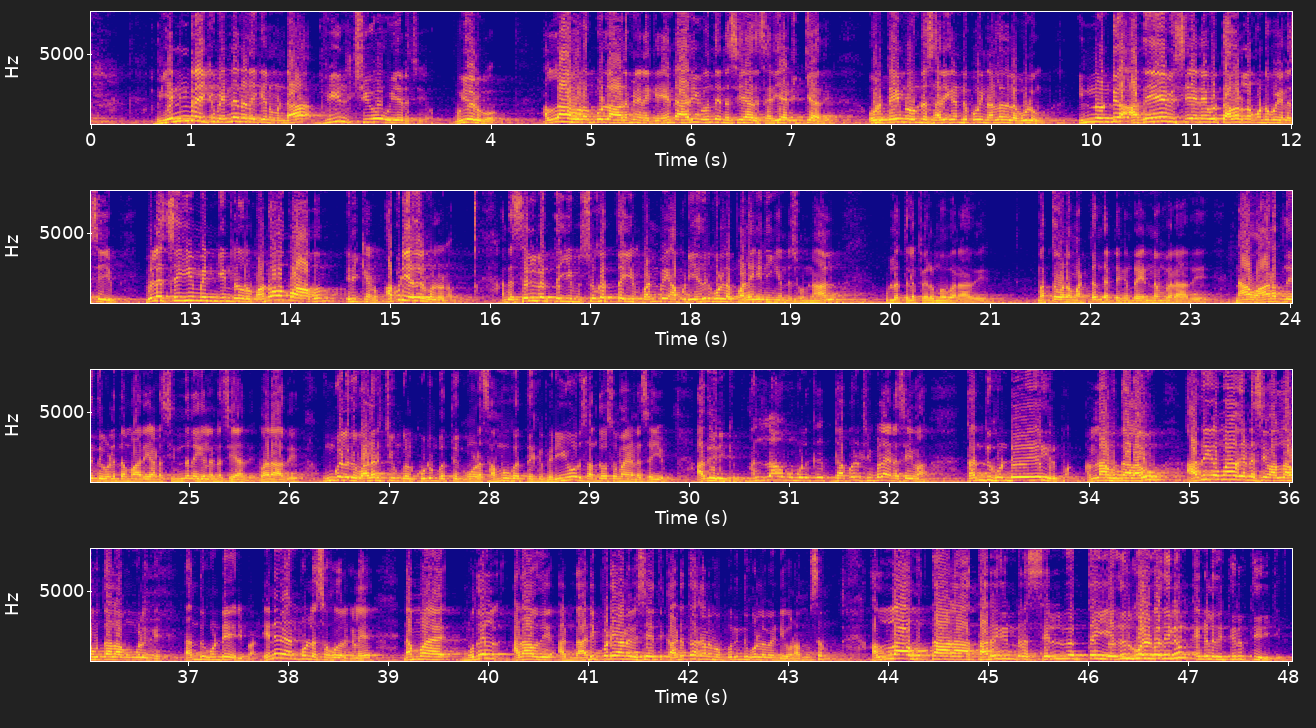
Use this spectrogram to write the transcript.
என்றைக்கும் என்ன நினைக்கணும்டா? வீழ்ச்சியோ உயர்ச்சியோ உயர்வோ. அல்லாஹ் ரப்புல் ஆலமே எனக்கு என் அறிவு வந்து என்ன செய்யாது? சரியா நிக்காது. ஒரு டைம்ல ஒன்று சரி கண்டு போய் நல்லதுல விழும். இன்னொன்று அதே விஷயம் என்னை ஒரு தவறுல கொண்டு போய் என்ன செய்யும்? விழ செய்யும் என்கின்ற ஒரு மனோபாவம் இருக்கணும். அப்படி எதிர்கொள்ளணும். அந்த செல்வத்தையும் சுகத்தையும் பண்பையும் அப்படி எதிர்கொள்ள பழகினீங்க என்று சொன்னால் உள்ளத்துல பெருமை வராது. மற்றவனை மட்டம் தட்டுகின்ற எண்ணம் வராது. நான் வானத்திலிருந்து விழுந்த மாதிரியான சிந்தனைகள் என்ன செய்யாது? வராது. உங்களது வளர்ச்சி உங்கள் குடும்பத்துக்கு உங்களோட சமூகத்துக்கு பெரிய ஒரு சந்தோஷமா என்ன செய்யும்? அது இருக்கும். எல்லாம் உங்களுக்கு டபுள் ட்ரிபிளா என்ன செய்வான்? தந்து கொண்டே இருப்பான். அல்லாஹு தாலாவும் அதிகமாக என்ன செய்வான்? அல்லாஹு தாலா உங்களுக்கு தந்து கொண்டே இருப்பான். எனவே அன்புள்ள சகோதரர்களே நம்ம முதல் அதாவது அந்த அடிப்படையான விஷயத்துக்கு அடுத்தாக நம்ம புரிந்து கொள்ள வேண்டிய ஒரு அம்சம் அல்லாஹு தாலா தருகின்ற செல்வத்தை எதிர்கொள்வதிலும் எங்களது திருப்தி இருக்குது.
